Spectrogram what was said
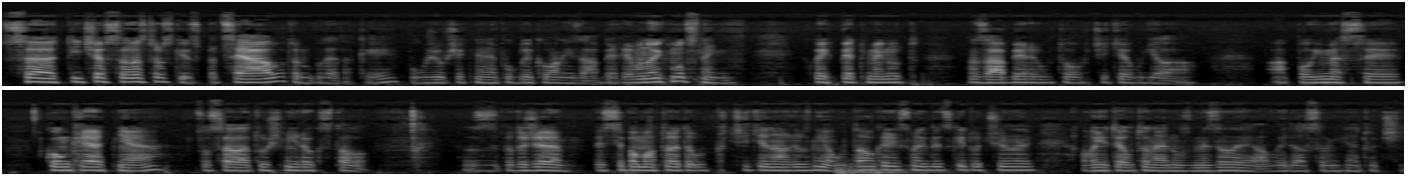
Se týče silvestrovského speciálu, ten bude taky, použiju všechny nepublikované záběry. Ono jich moc není. Takových pět minut na záběru to určitě udělá. A povíme si konkrétně, co se letošní rok stalo. Protože vy si pamatujete určitě na různý auta, o kterých jsme vždycky točili a oni ty auta najednou zmizely a videa se v nich netočí.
